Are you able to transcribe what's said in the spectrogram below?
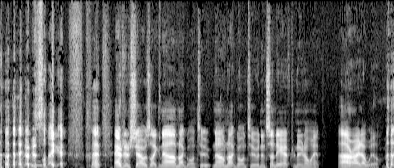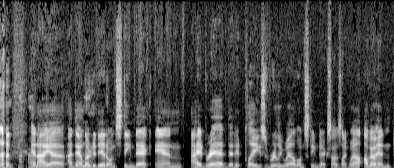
it was like after the show, I was like, "No, I'm not going to. No, I'm not going to." And then Sunday afternoon, I went, "All right, I will." and I uh, I downloaded it on Steam Deck, and I had read that it plays really well on Steam Deck, so I was like, "Well, I'll go ahead and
